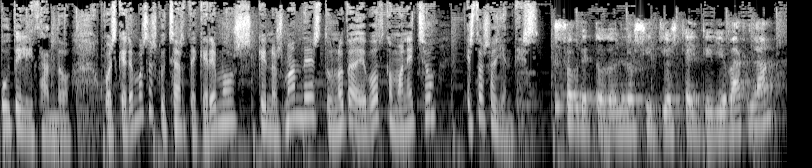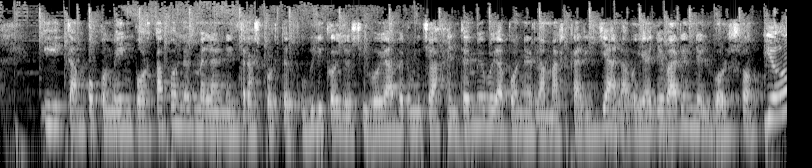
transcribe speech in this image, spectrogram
utilizando? Pues queremos escucharte. Queremos que nos mandes tu nota de voz como han hecho estos oyentes. Sobre todo en los sitios que hay que llevarla y tampoco me importa ponérmela en el transporte público. Yo si voy a ver mucha gente me voy a poner la mascarilla, la voy a llevar en el bolso. Yo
